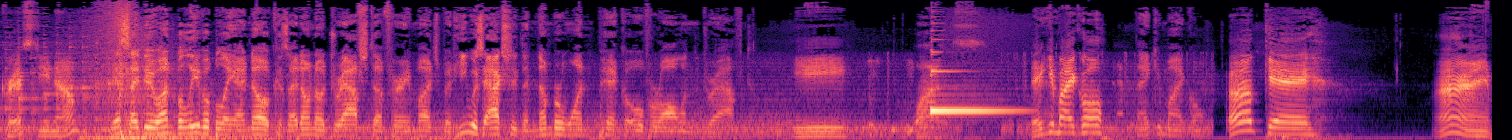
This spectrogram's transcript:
Chris, do you know? Yes, I do. Unbelievably, I know because I don't know draft stuff very much. But he was actually the number one pick overall in the draft. He was. Thank you, Michael. Thank you, Michael. Okay. All right.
